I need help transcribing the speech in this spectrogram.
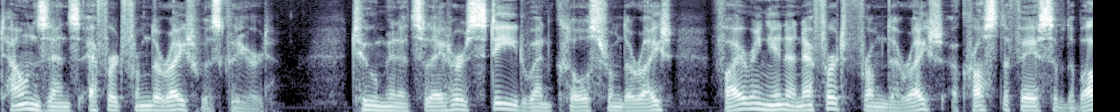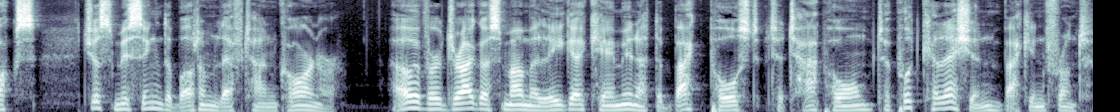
Townsend's effort from the right was cleared. Two minutes later, Steed went close from the right, firing in an effort from the right across the face of the box, just missing the bottom left hand corner. However, Dragos Mamaliga came in at the back post to tap home to put Killeshin back in front.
